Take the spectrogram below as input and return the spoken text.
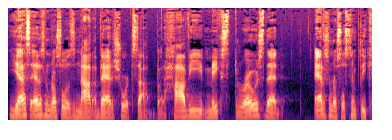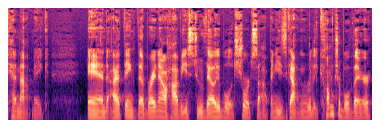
Yes, Addison Russell is not a bad shortstop, but Javi makes throws that Addison Russell simply cannot make. And I think that right now Javi is too valuable at shortstop, and he's gotten really comfortable there.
